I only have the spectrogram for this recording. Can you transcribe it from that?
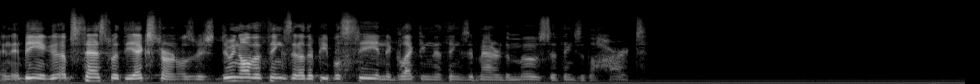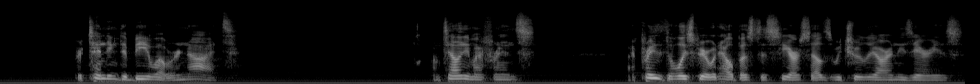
and being obsessed with the externals, which doing all the things that other people see and neglecting the things that matter the most, the things of the heart. Pretending to be what we're not. I'm telling you, my friends, I pray that the Holy Spirit would help us to see ourselves as we truly are in these areas.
